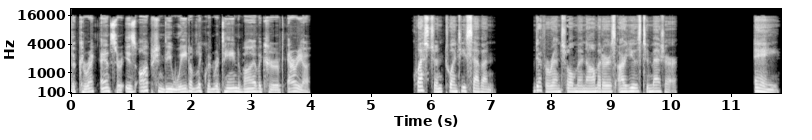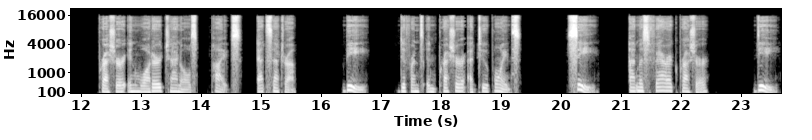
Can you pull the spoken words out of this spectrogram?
The correct answer is option D weight of liquid retained by the curved area. Question 27. Differential manometers are used to measure A. Pressure in water channels, pipes, etc. B. Difference in pressure at two points. C. Atmospheric pressure. D.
